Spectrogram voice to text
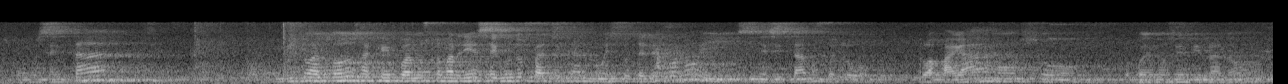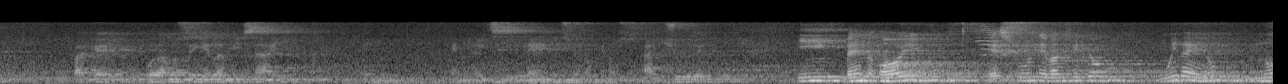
Nos podemos sentar a todos a que podamos tomar 10 segundos para checar nuestro teléfono y si necesitamos pues lo, apagamos o lo podemos ir vibrando para que podamos seguir la misa ahí en, el silencio, lo que nos ayude. Y ven, hoy es un evangelio muy bello, no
